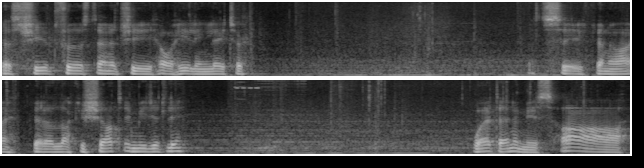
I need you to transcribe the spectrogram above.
Let's shield first, energy or healing later. Let's see, can I get a lucky shot immediately? Wet enemies. Ah!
